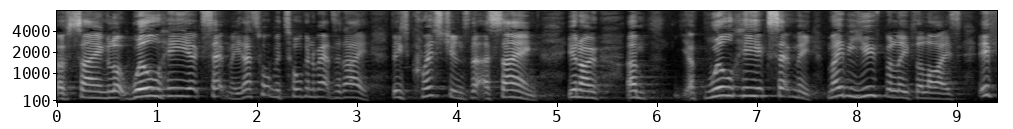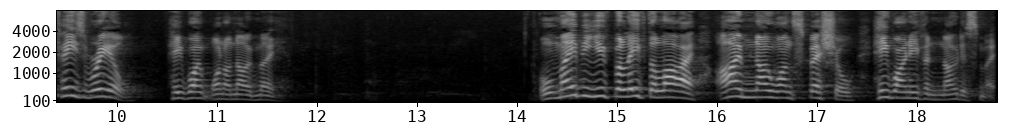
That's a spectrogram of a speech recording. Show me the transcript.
of saying, Look, will he accept me? That's what we're talking about today. These questions that are saying, you know, um, will he accept me? Maybe you've believed the lies. If he's real, he won't want to know me. Or maybe you've believed the lie, I'm no one special, he won't even notice me.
